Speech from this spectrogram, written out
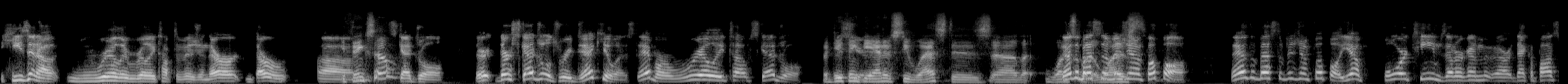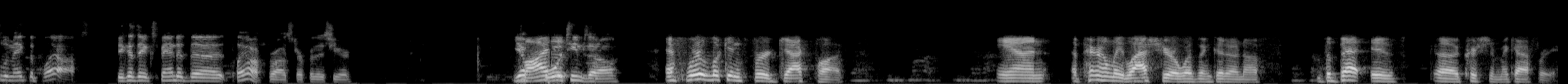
He's in a really really tough division. Their their um, You think so? schedule their their schedule's ridiculous. They have a really tough schedule. But do you think year. the NFC West is uh, once They're the what best it was? division in football. They have the best division in football. You have four teams that are going to that could possibly make the playoffs because they expanded the playoff roster for this year. You have My- four teams at all. if we're looking for jackpots, and apparently last year wasn't good enough, the bet is uh, Christian McCaffrey.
